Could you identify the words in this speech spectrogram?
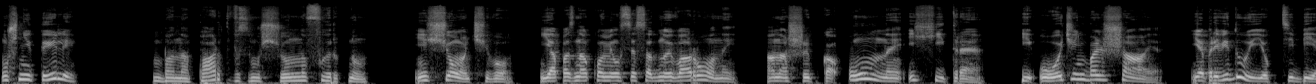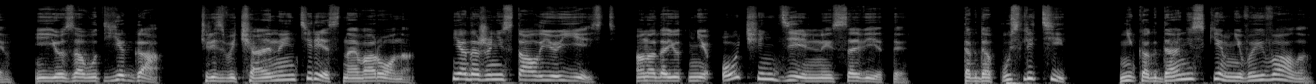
Уж не ты ли?» Бонапарт возмущенно фыркнул. «Еще чего. Я познакомился с одной вороной. Она шибко умная и хитрая. И очень большая. Я приведу ее к тебе. Ее зовут Ега. Чрезвычайно интересная ворона. Я даже не стал ее есть. Она дает мне очень дельные советы. Тогда пусть летит. Никогда ни с кем не воевала.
